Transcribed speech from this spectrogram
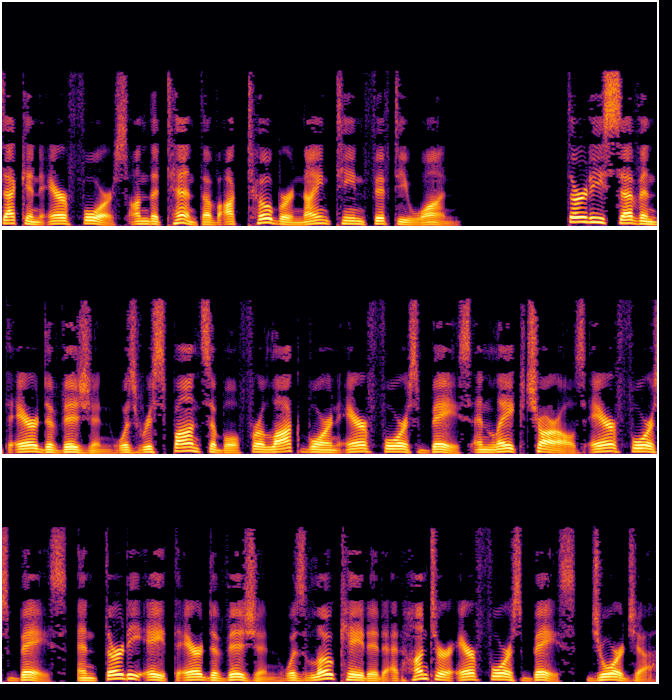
2nd Air Force on 10 October 1951. 37th Air Division was responsible for Lockbourne Air Force Base and Lake Charles Air Force Base, and 38th Air Division was located at Hunter Air Force Base, Georgia.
